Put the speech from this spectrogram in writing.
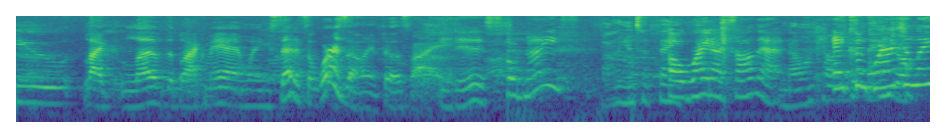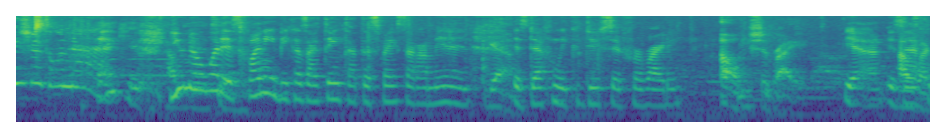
you like love the black man when you said it's a war zone, it feels like. It is. So nice. Falling into faith. Oh, right, I saw that. No one comes and with an angel. congratulations on that. Thank you. You know what? It's funny because I think that the space that I'm in Yeah. is definitely conducive for writing. Oh, you should write. Yeah, it's I was like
